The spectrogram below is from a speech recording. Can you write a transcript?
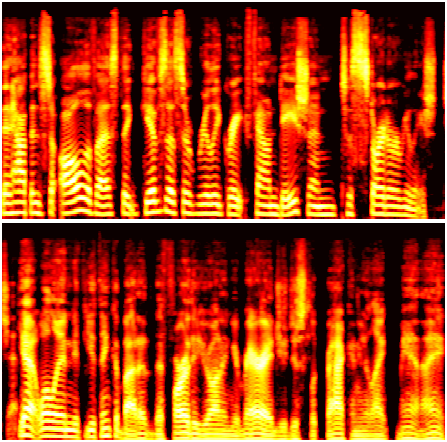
that happens to all of us that gives us a really great foundation to start our relationship. Yeah, well, and if you think about it, the farther you're on in your marriage, you just look back and you're like, man, I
